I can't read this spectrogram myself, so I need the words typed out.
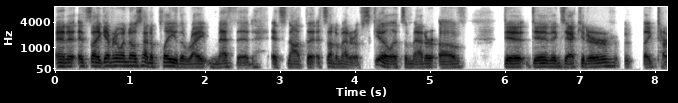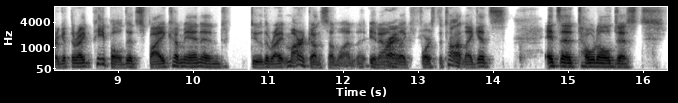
And it, it's like everyone knows how to play the right method. It's not that it's not a matter of skill. It's a matter of did did executor like target the right people? Did spy come in and do the right mark on someone? You know, right. like force the taunt. Like it's it's a total just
